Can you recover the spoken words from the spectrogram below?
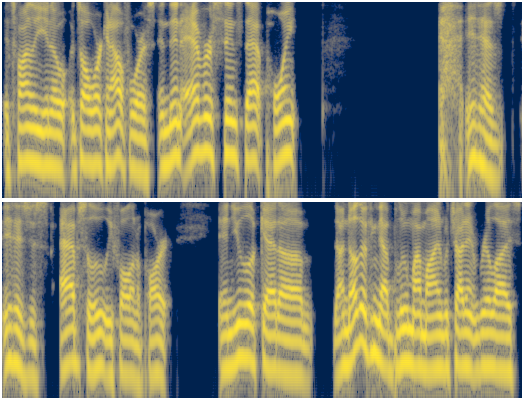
It's finally, you know, it's all working out for us. And then ever since that point, it has it has just absolutely fallen apart. And you look at um, another thing that blew my mind, which I didn't realize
